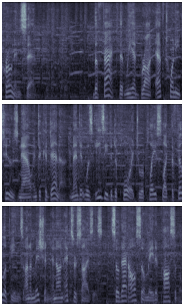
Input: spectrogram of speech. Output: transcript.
Cronin said. The fact that we had brought F-22s now into Kadena meant it was easy to deploy to a place like the Philippines on a mission and on exercises, so that also made it possible.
